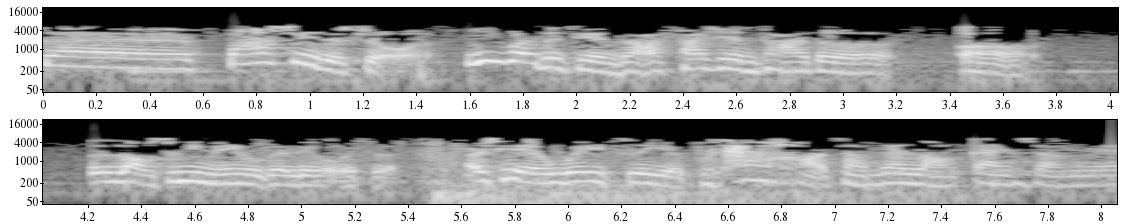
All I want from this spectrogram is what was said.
在八岁的时候，意外的检查发现他的呃。脑子里面有个瘤子，而且位置也不太好，长在脑干上面，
